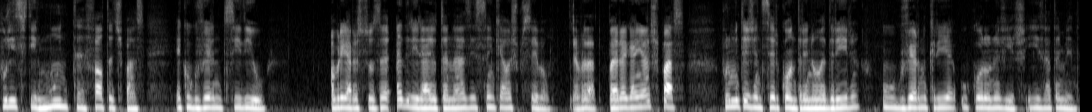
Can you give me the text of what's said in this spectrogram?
Por existir muita falta de espaço, é que o governo decidiu obrigar as pessoas a aderir à eutanásia sem que elas percebam. É verdade, para ganhar espaço. Por muita gente ser contra e não aderir, o governo cria o coronavírus. E exatamente.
